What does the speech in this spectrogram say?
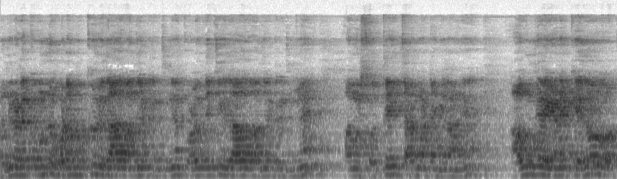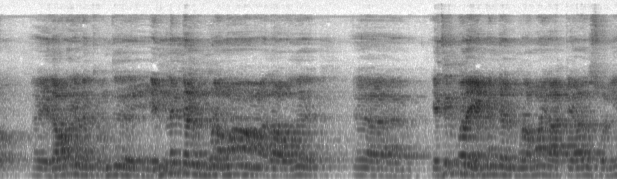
ஒன்று உன்னோடக்கு ஒன்று உடம்புக்கும் ஏதாவது வந்துட்டு இருக்குங்க குழந்தைக்கும் ஏதாவது வந்துட்டு இருக்குங்க. அவங்க சொத்தையும் தரமாட்டேங்கிறாங்க அவங்க எனக்கு ஏதோ ஏதாவது எனக்கு வந்து எண்ணங்கள் மூலமாக அதாவது எதிர்மறை எண்ணங்கள் மூலமாக யார்கிட்டையாவது சொல்லி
